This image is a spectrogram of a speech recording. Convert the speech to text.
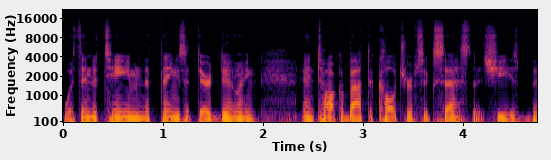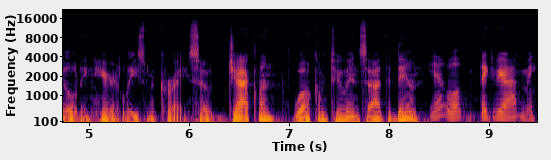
within the team and the things that they're doing and talk about the culture of success that she is building here at Lees McRae. So, Jacqueline, welcome to Inside the Den. Yeah, well, thank you for having me.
